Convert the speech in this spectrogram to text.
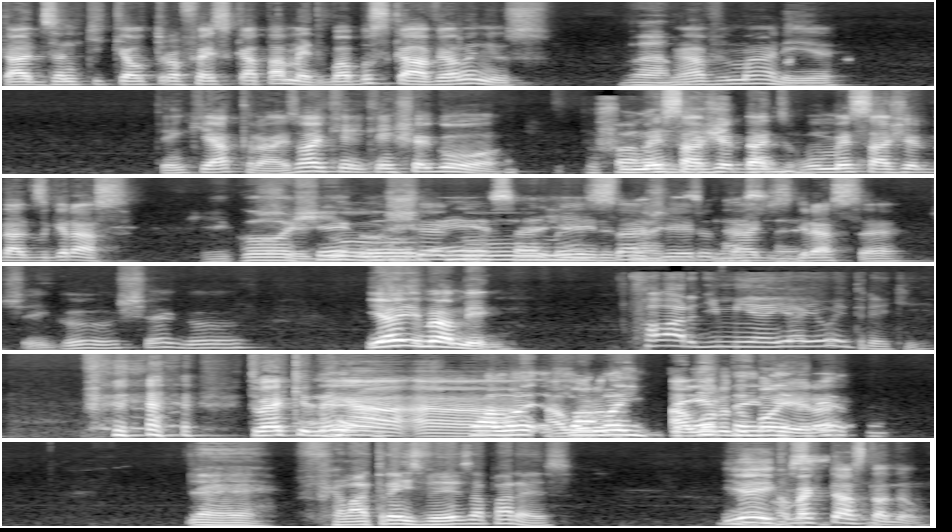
Tá dizendo que quer o troféu escapamento. Bora buscar, viu, Alanils? Vamos. Ave Maria. Tem que ir atrás. Olha quem, quem chegou, ó. O mensageiro, da, o mensageiro da desgraça. Chegou, chegou, chegou, mensageiro, mensageiro da, desgraça. da desgraça. Chegou, chegou. E aí, meu amigo? Falaram de mim aí, aí eu entrei aqui. tu é que nem a, a, falou, a, loura, falou a loura do banheiro, né? É, chamar três vezes aparece. E aí, Nossa. como é que tá, cidadão?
